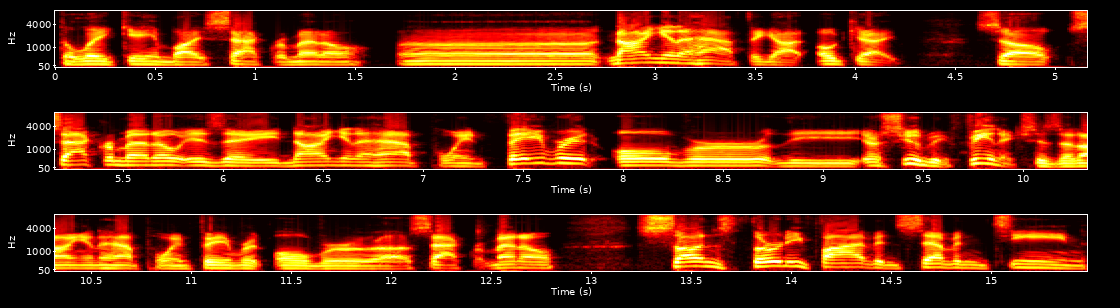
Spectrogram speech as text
the late game by Sacramento. Uh, nine and a half they got. Okay. So Sacramento is a nine and a half point favorite over the, excuse me, Phoenix is a nine and a half point favorite over uh, Sacramento. Suns 35 and 17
